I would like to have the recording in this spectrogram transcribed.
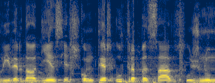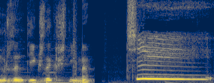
líder de audiências, como ter ultrapassado os números antigos da Cristina. Tchê!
